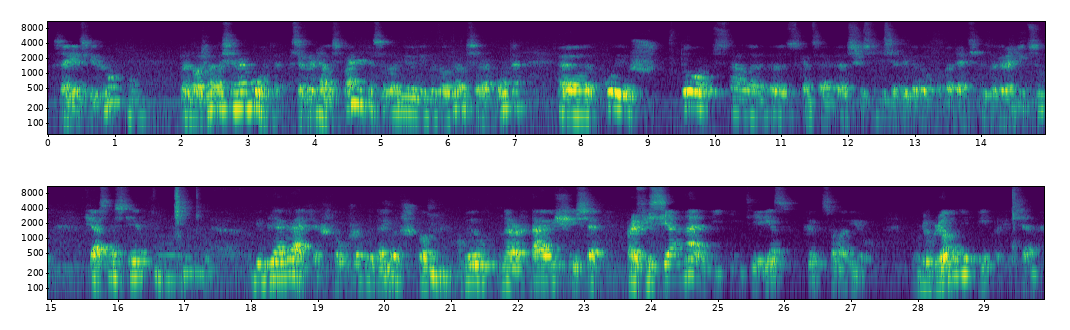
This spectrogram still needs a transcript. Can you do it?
советских рук продолжалась работа, сохранялась память о Соловьеве и продолжалась работа. Э, кое-что стало э, с конца, э, с 60-х годов попадать за границу, в частности, библиография, что уже выдает, что был нарождающийся профессиональный интерес к Соловьеву влюбленный и профессиональный.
